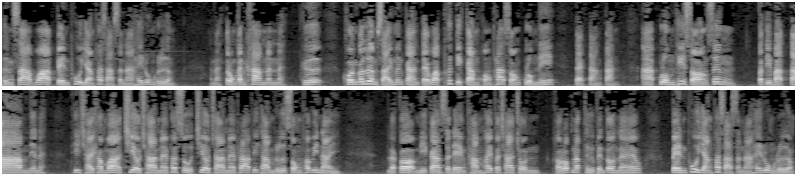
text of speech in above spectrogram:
เพิ่งทราบว่าเป็นผู้ยังพระศาสนาให้รุ่งเรืองนะตรงกันข้ามนั้นนะคือคนก็เลื่อมใสเหมือนกัน แต่ว่าพฤติกรรมของพระสองกลุ่มนี้แตกต่างกันกลุ่มที่สองซึ่งปฏิบัติตามเนี่ยนะที่ใช้คำว่าเชี่ยวชาญในพระสูตรเชี่ยวชาญในพระพิธรรมหรือทรงพระวินัย แล้วก็มีการแสดงธรรมให้ประชาชนเคารพนับถือเป็นต้นแล้ว เป็นผู้ยังพระศาสนาให้รุ่งเรือง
